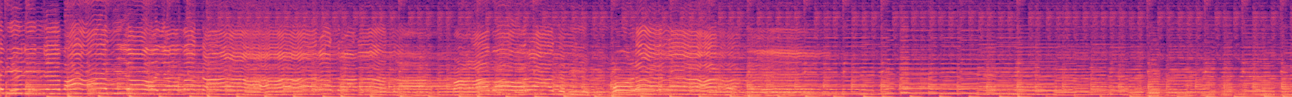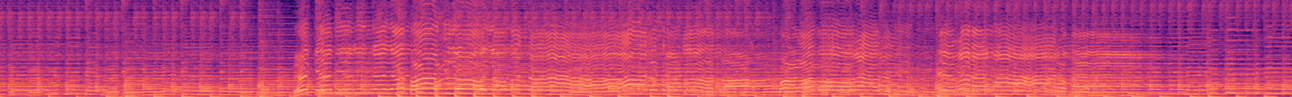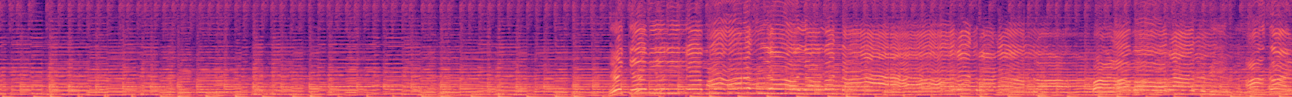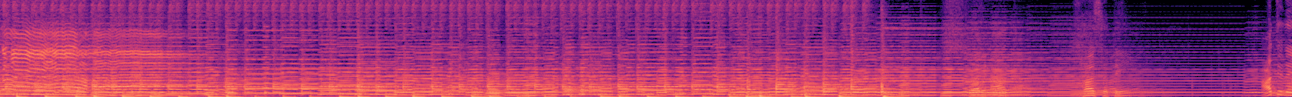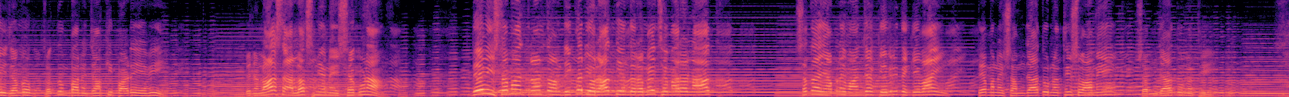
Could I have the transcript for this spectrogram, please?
Sabirin સતી આદિદેવી જગદંબાને ઝાંખી પાડે એવી. લાશ લક્ષ્મી અને સગુણા દેવી સમાન ત્રણ ત્રણ દીકરીઓ રાજની અંદર રમે છે મારા નાથ. છતાંય આપણે વાંચા કેવી રીતે કહેવાય? તે મને સમજાતું નથી સ્વામી, સમજાતું નથી.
